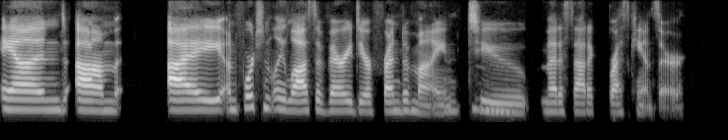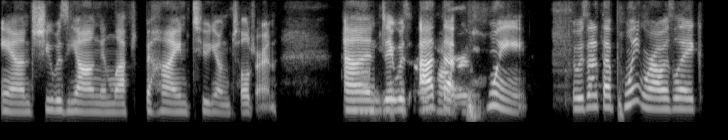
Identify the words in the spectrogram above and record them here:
And um, I unfortunately lost a very dear friend of mine Mm. to metastatic breast cancer. And she was young and left behind two young children. Oh, And it was so at that point, it was at that point where I was like,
